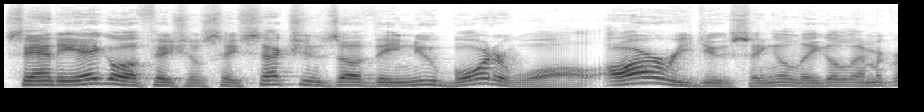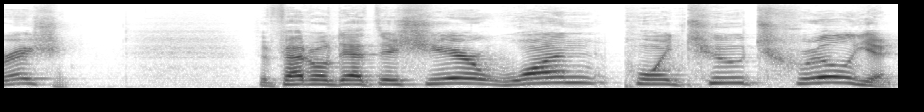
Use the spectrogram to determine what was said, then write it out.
San Diego officials say sections of the new border wall are reducing illegal immigration. The federal debt this year, 1.2 trillion.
